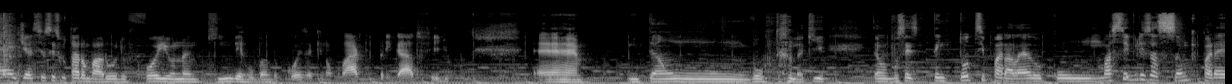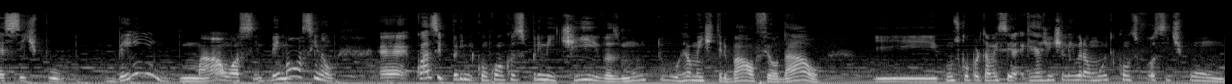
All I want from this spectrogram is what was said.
Média. Se vocês escutaram um barulho, foi o Nankin derrubando coisa aqui no quarto. Obrigado, filho. É, então, voltando aqui, então vocês têm todo esse paralelo com uma civilização que parece tipo bem mal assim, bem mal assim não, é, quase prim, com, com coisas primitivas, muito realmente tribal, feudal e com os comportamentos que a gente lembra muito como se fosse tipo um,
